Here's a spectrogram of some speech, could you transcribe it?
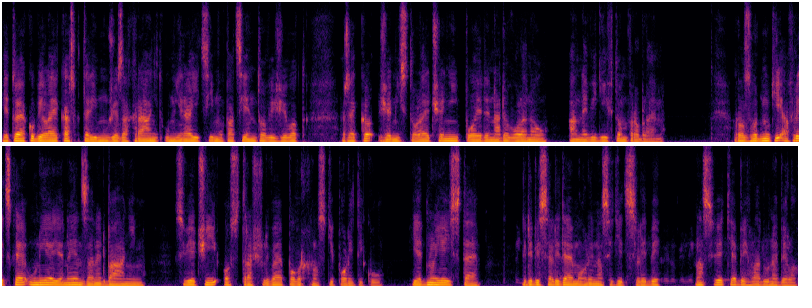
Je to jako by lékař, který může zachránit umírajícímu pacientovi život, řekl, že místo léčení pojede na dovolenou a nevidí v tom problém. Rozhodnutí Africké unie je nejen zanedbáním, svědčí o strašlivé povrchnosti politiků. Jedno je jisté, kdyby se lidé mohli nasytit sliby, na světě by hladu nebylo.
